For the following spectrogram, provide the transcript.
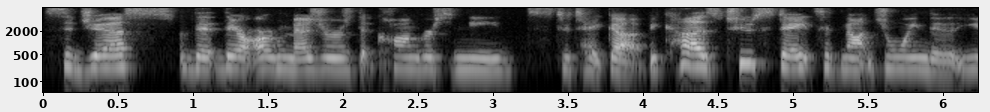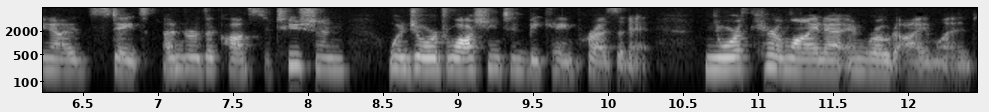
suggests that there are measures that congress needs to take up because two states had not joined the united states under the constitution when george washington became president north carolina and rhode island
